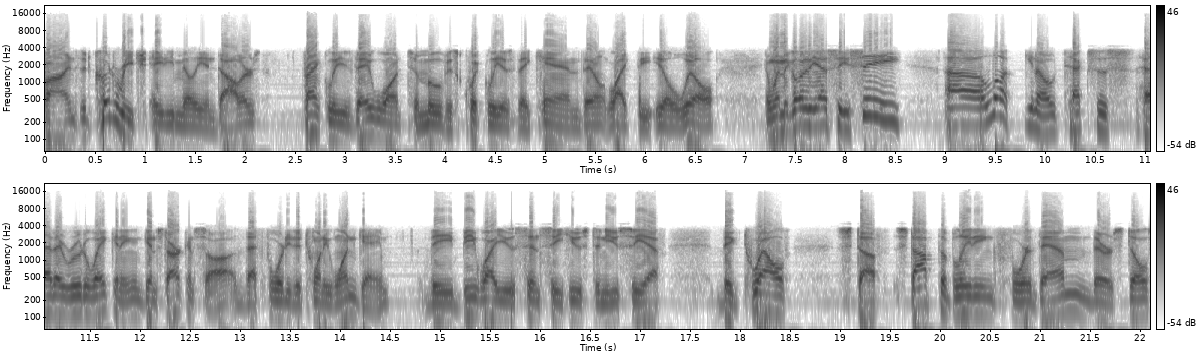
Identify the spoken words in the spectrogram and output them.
fines that could reach $80 million. Frankly, they want to move as quickly as they can. They don't like the ill will. And when they go to the SEC, uh, look, you know, Texas had a rude awakening against Arkansas, that 40 to 21 game. The BYU, Cincy, Houston, UCF, Big 12 stuff. Stop the bleeding for them. There are still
